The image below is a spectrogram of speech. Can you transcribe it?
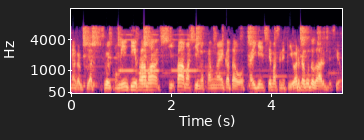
なんか、すごいコミュニティファーマシー、ファーマシーの考え方を体現してますねって言われたことがあるんですよ。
